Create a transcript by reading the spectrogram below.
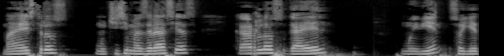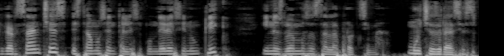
Maestros, muchísimas gracias. Carlos, Gael, muy bien, soy Edgar Sánchez, estamos en Telesecundarias en un clic y nos vemos hasta la próxima. Muchas gracias.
